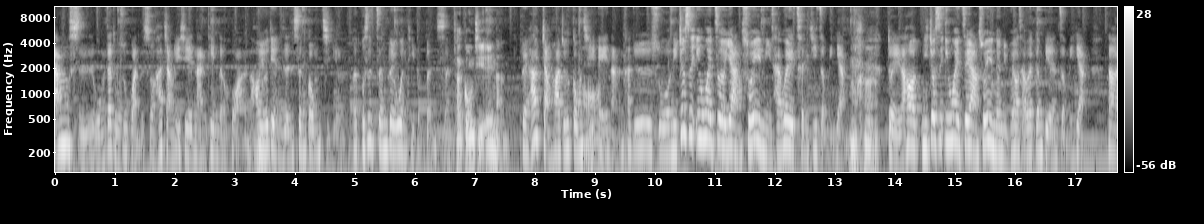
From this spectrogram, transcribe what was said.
当时我们在图书馆的时候，他讲了一些难听的话，然后有点人身攻击了，嗯、而不是针对问题的本身。他攻击 A 男，对，他讲话就是攻击 A 男，哦、他就是说你就是因为这样，所以你才会成绩怎么样？对，然后你就是因为这样，所以你的女朋友才会跟别人怎么样？那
